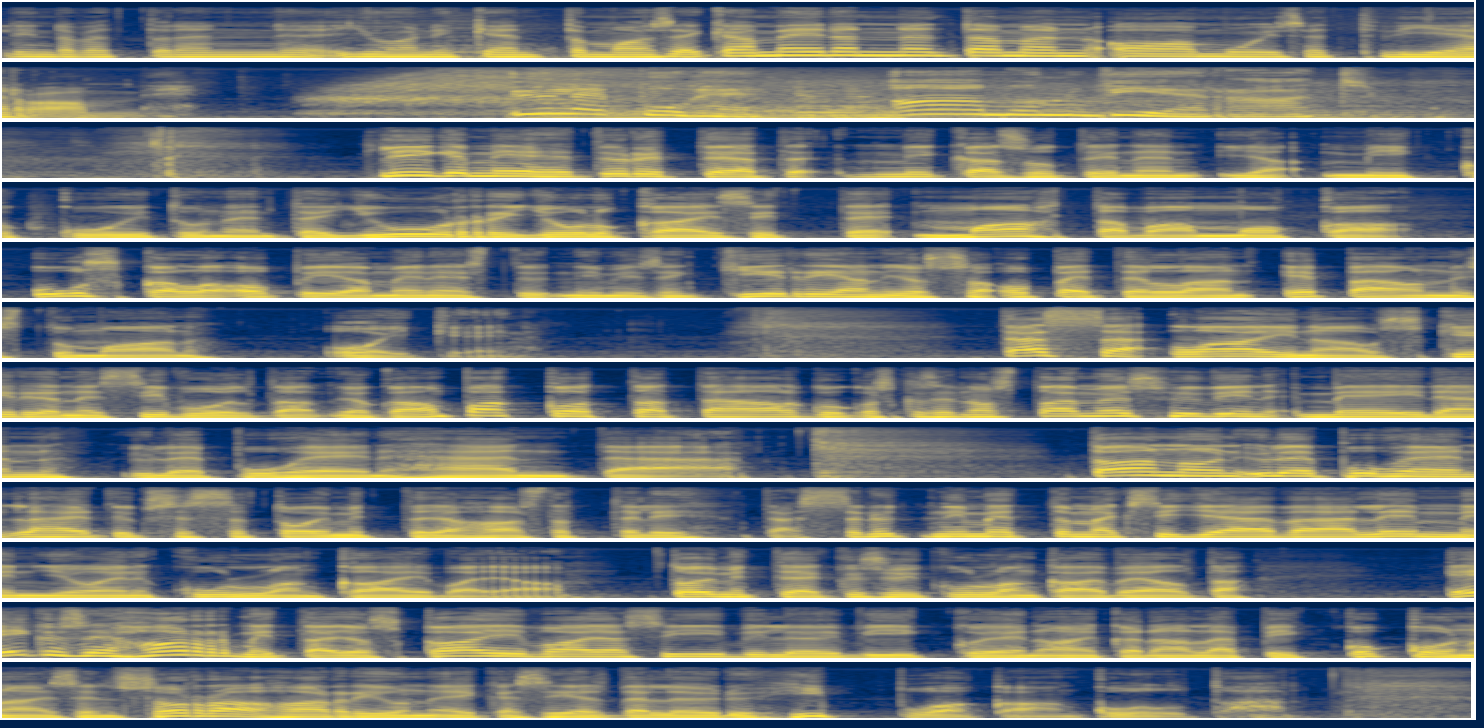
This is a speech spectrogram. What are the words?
Linda Vettänen, Juhani Kenttämaa sekä meidän tämän aamuiset vieraamme. Ylepuhe aamun vieraat. Liikemiehet, yrittäjät Mika Sutinen ja Mikko Kuitunen, te juuri julkaisitte mahtavan moka Uskalla opia menesty nimisen kirjan, jossa opetellaan epäonnistumaan oikein. Tässä lainaus kirjanne sivuilta, joka on pakko ottaa tähän alkuun, koska se nostaa myös hyvin meidän Yle Puheen häntää. Taannoin Yle Puheen lähetyksessä toimittaja haastatteli tässä nyt nimettömäksi jäävää Lemmenjoen kullankaivajaa. Toimittaja kysyi kullankaivajalta, eikö se harmita, jos kaivaa ja siivilöi viikkojen aikana läpi kokonaisen soraharjun eikä sieltä löydy hippuakaan kultaa.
